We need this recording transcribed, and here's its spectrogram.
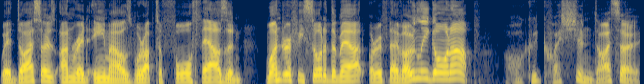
where Dyso's unread emails were up to 4,000. Wonder if he sorted them out or if they've only gone up. Oh, good question, Dyso.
